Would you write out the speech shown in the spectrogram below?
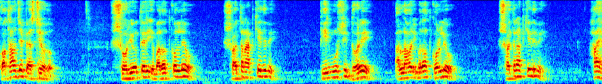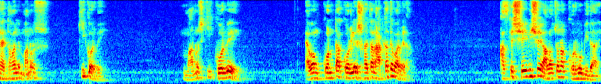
কথার যে প্যাচটি হলো, শরীয়তের ইবাদত করলেও শয়তান আটকে দেবে। পীর মুর্শিদ ধরে আল্লাহর ইবাদত করলেও শয়তান আটকে দেবে। হায় হায়, তাহলে মানুষ কি করবে? মানুষ কি করবে? এবং কোনটা করলে শয়তান আটকাতে পারবে না? আজকে সেই বিষয়ে আলোচনা করব বিদায়।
